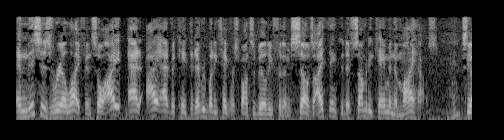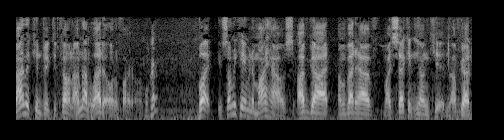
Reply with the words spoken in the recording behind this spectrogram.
And this is real life. And so I ad, I advocate that everybody take responsibility for themselves. I think that if somebody came into my house, see, I'm a convicted felon. I'm not allowed to own a firearm. Okay. But if somebody came into my house, I've got I'm about to have my second young kid. I've got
